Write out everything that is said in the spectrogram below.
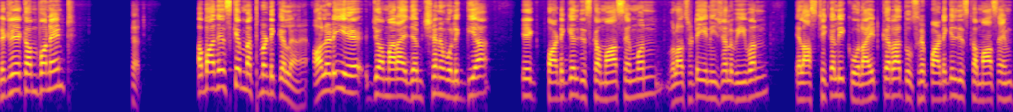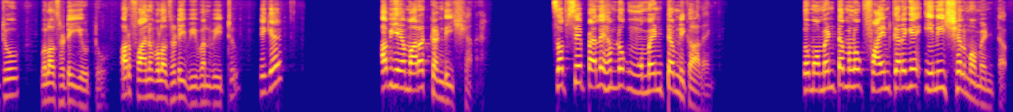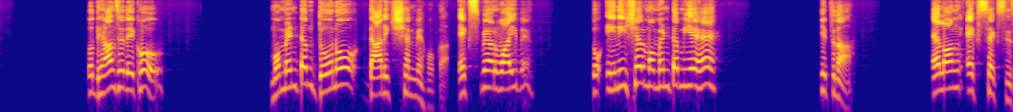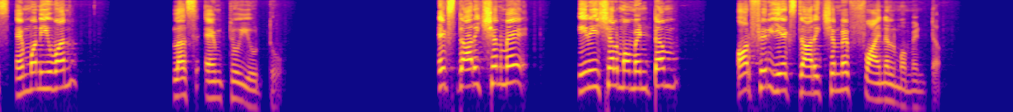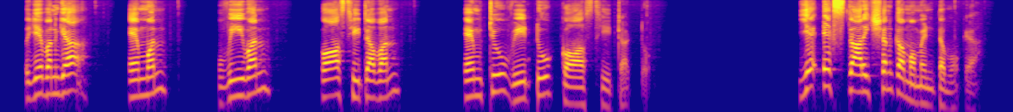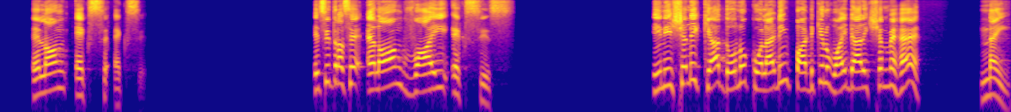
लिख लिया कंपोनेंट अब आज इसके मैथमेटिकल है। ऑलरेडी ये जो हमारा एजम्पन है, वो लिख दिया एक पार्टिकल जिसका mass m one velocity initial v one elastically collide कर रहा दूसरे पार्टिकल जिसका mass m two velocity u two और final velocity v one v two ठीक है? अब ये हमारा कंडीशन है। सबसे पहले हम लोग मोमेंटम निकालेंगे। तो मोमेंटम लोग फाइंड करेंगे इनिशियल मोमेंटम तो ध्यान से देखो मोमेंटम दोनों डायरेक्शन में होगा एक्स में और वाई में. तो इनिशियल मोमेंटम ये है, कितना? Along x axis m one u one plus m two u two x direction में इनिशियल मोमेंटम और फिर ये एक्स डायरेक्शन में फाइनल मोमेंटम तो ये बन गया m one v one cos theta one m two v two cos theta two ये एक्स डायरेक्शन का मोमेंटम हो गया. एलोंग एक्स एक्सिस इसी तरह से एलोंग वाई एक्सिस इनिशियली क्या दोनों कोलाइडिंग पार्टिकल वाई डायरेक्शन में है? नहीं.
